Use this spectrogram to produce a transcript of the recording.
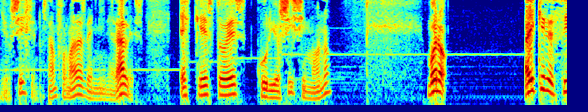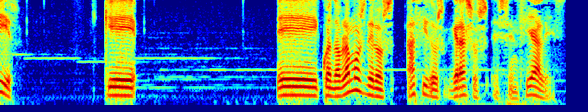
y oxígeno, están formadas de minerales. Es que esto es curiosísimo, ¿no? Bueno, hay que decir que eh, cuando hablamos de los ácidos grasos esenciales,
